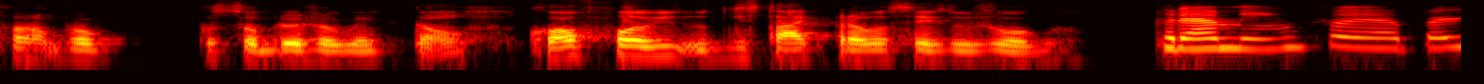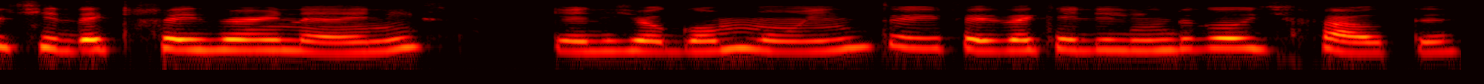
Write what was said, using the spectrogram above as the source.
falar um pouco sobre o jogo então. Qual foi o destaque para vocês do jogo? Para mim foi a partida que fez o Hernanes, que ele jogou muito e fez aquele lindo gol de falta.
